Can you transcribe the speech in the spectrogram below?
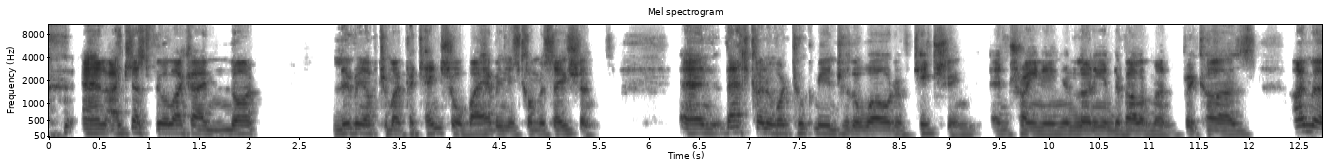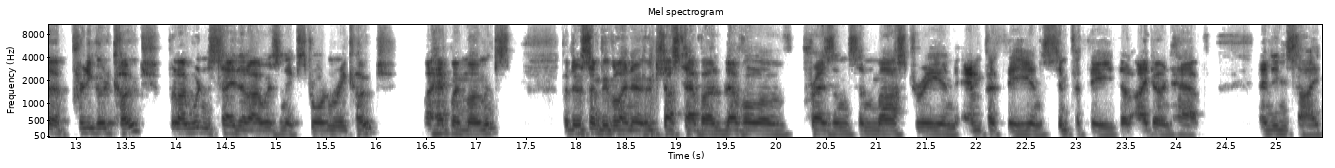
and I just feel like I'm not living up to my potential by having these conversations. And that's kind of what took me into the world of teaching and training and learning and development because I'm a pretty good coach, but I wouldn't say that I was an extraordinary coach. I had my moments, but there are some people I know who just have a level of presence and mastery and empathy and sympathy that I don't have and insight.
